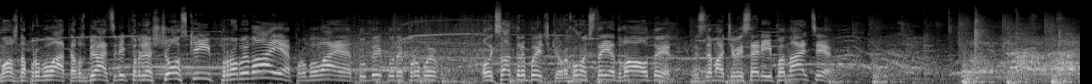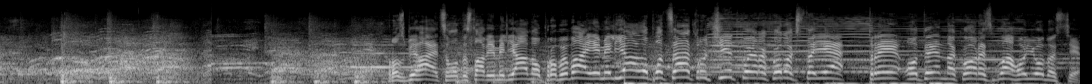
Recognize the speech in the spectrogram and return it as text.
Можна пробивати. Розбігається Віктор Лящовський. Пробиває. Пробиває туди, куди пробив Олександр Бичків. Рахунок стає 2-1 після матчевої серії пенальті. Розбігається Владислав Ємельянов. Пробиває Ємельянов по центру. Чітко і рахунок стає 3-1 на користь благо юності.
